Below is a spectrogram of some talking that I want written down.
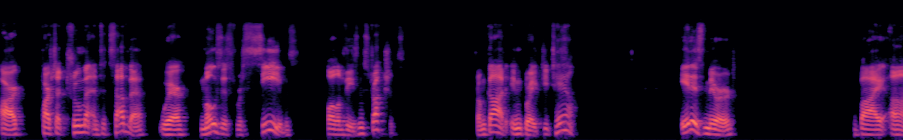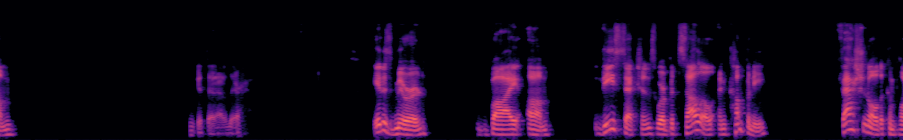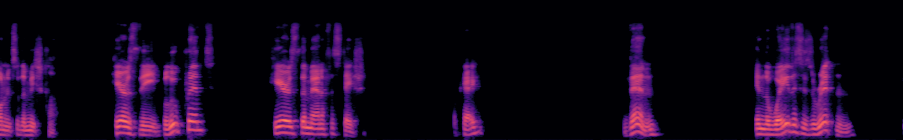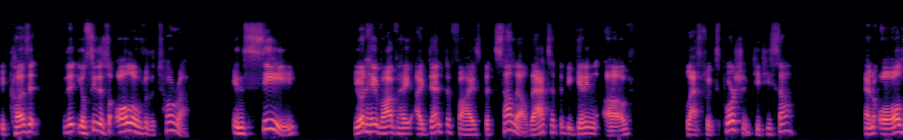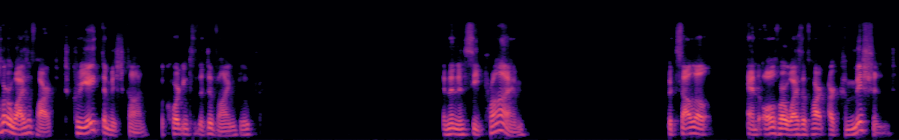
are Parsha Truma and Tetzaveh, where Moses receives all of these instructions from God in great detail. It is mirrored by, um, let me get that out of there. It is mirrored by um, these sections where Bezalel and company fashion all the components of the Mishkan. Here's the blueprint, here's the manifestation. Okay? Then, in the way this is written, because it that you'll see this all over the Torah. In C, Yod He Vav He identifies Betzalel. That's at the beginning of last week's portion, Ki Tisa. And all are wise of heart to create the Mishkan according to the divine blueprint. And then in C prime, Betzalel and all who are wise of heart are commissioned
